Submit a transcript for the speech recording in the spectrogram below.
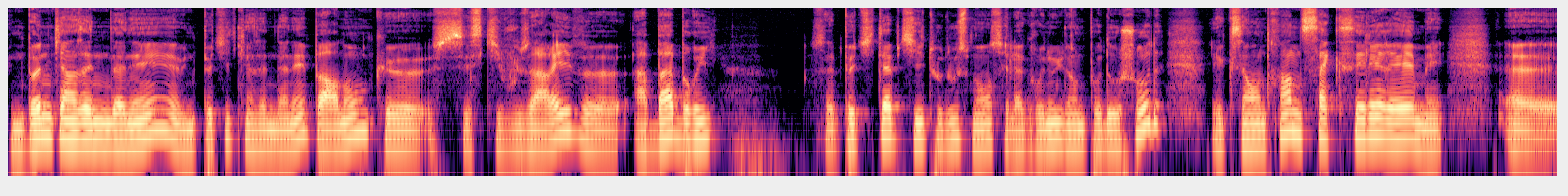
une bonne quinzaine d'années, une petite quinzaine d'années, pardon, que c'est ce qui vous arrive à bas bruit petit à petit, tout doucement, c'est la grenouille dans le pot d'eau chaude, et que c'est en train de s'accélérer. Mais euh,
